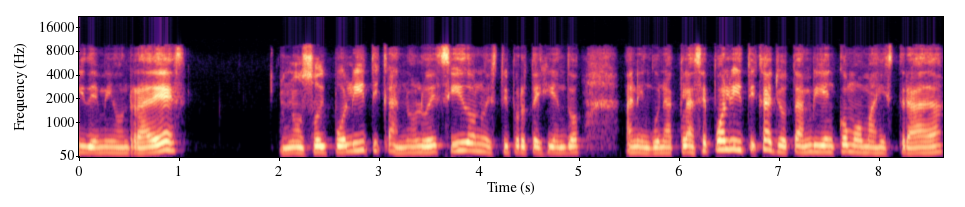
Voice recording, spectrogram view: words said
y de mi honradez. No soy política, no lo he sido, no estoy protegiendo a ninguna clase política. Yo también como magistrada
